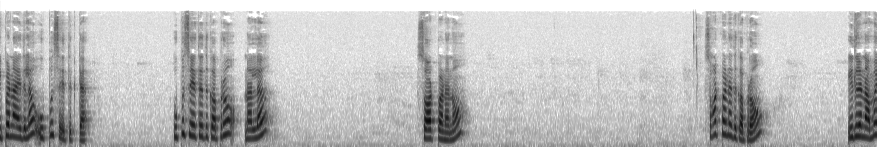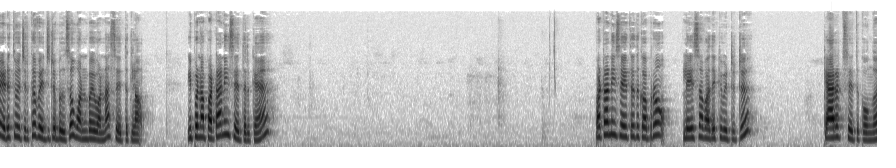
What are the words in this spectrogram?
இப்போ நான் இதில் உப்பு சேர்த்துக்கிட்டேன். உப்பு சேர்த்ததுக்கப்புறம் நல்லா சாட் பண்ணணும். சாட் பண்ணதுக்கப்புறம் இதில் நம்ம எடுத்து வச்சுருக்க வெஜிடபிள்ஸை ஒன் பை ஒன்னாக சேர்த்துக்கலாம். இப்போ நான் பட்டாணி சேர்த்துருக்கேன். பட்டாணி சேர்த்ததுக்கப்புறம் லேசாக வதக்கி விட்டுட்டு கேரட் சேர்த்துக்கோங்க.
